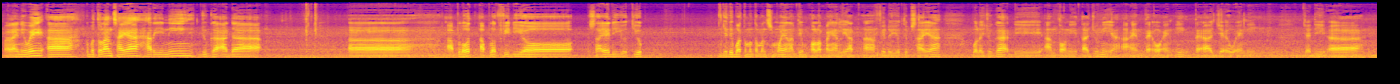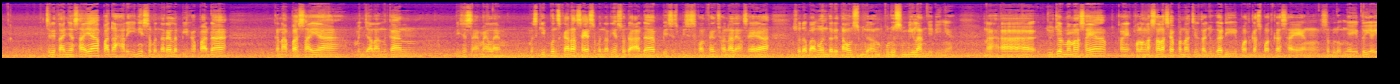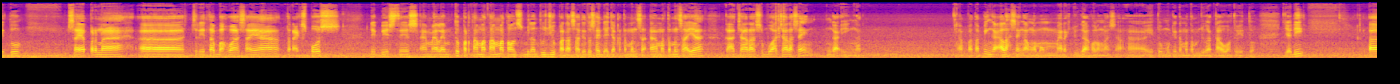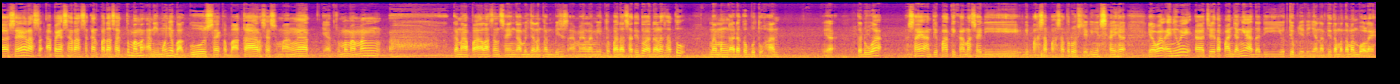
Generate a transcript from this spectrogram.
Well anyway, uh, kebetulan saya hari ini juga ada uh, upload upload video saya di YouTube. Jadi buat teman-teman semua yang nanti kalau pengen lihat uh, video YouTube saya boleh juga di Antoni Tajuni ya A N T O N I T A J U N I. Jadi uh, ceritanya saya pada hari ini sebenarnya lebih kepada kenapa saya menjalankan bisnis MLM meskipun sekarang saya sebenarnya sudah ada bisnis-bisnis konvensional yang saya sudah bangun dari tahun 99 jadinya. Nah uh, jujur memang saya kayak kalau nggak salah saya pernah cerita juga di podcast-podcast saya yang sebelumnya itu yaitu saya pernah uh, cerita bahwa saya terekspos di bisnis MLM itu pertama-tama tahun 97 pada saat itu saya diajak ke teman sama teman saya ke acara sebuah acara. Saya nggak ingat apa tapi nggak lah saya nggak ngomong merek juga kalau nggak salah uh, itu mungkin teman-teman juga tahu waktu itu. Jadi uh, saya rasa apa yang saya rasakan pada saat itu memang animonya bagus saya kebakar saya semangat ya. Cuma memang uh, kenapa alasan saya nggak menjalankan bisnis MLM itu pada saat itu adalah satu memang nggak ada kebutuhan ya. Kedua saya antipati karena saya di dipaksa-paksa terus jadinya saya ya well anyway uh, cerita panjangnya ada di YouTube jadinya. Nanti teman-teman boleh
